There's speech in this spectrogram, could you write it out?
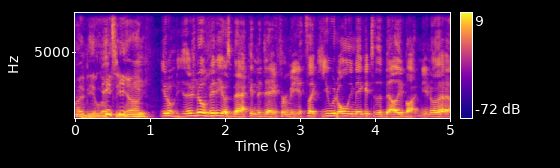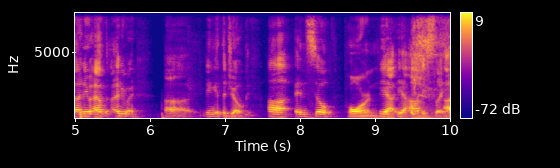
Might be a little too young. you know, there's no videos back in the day for me. It's like you would only make it to the belly button. You know that? Anyway, I- anyway uh, didn't get the joke. Uh, and so, Porn. yeah, yeah, obviously.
